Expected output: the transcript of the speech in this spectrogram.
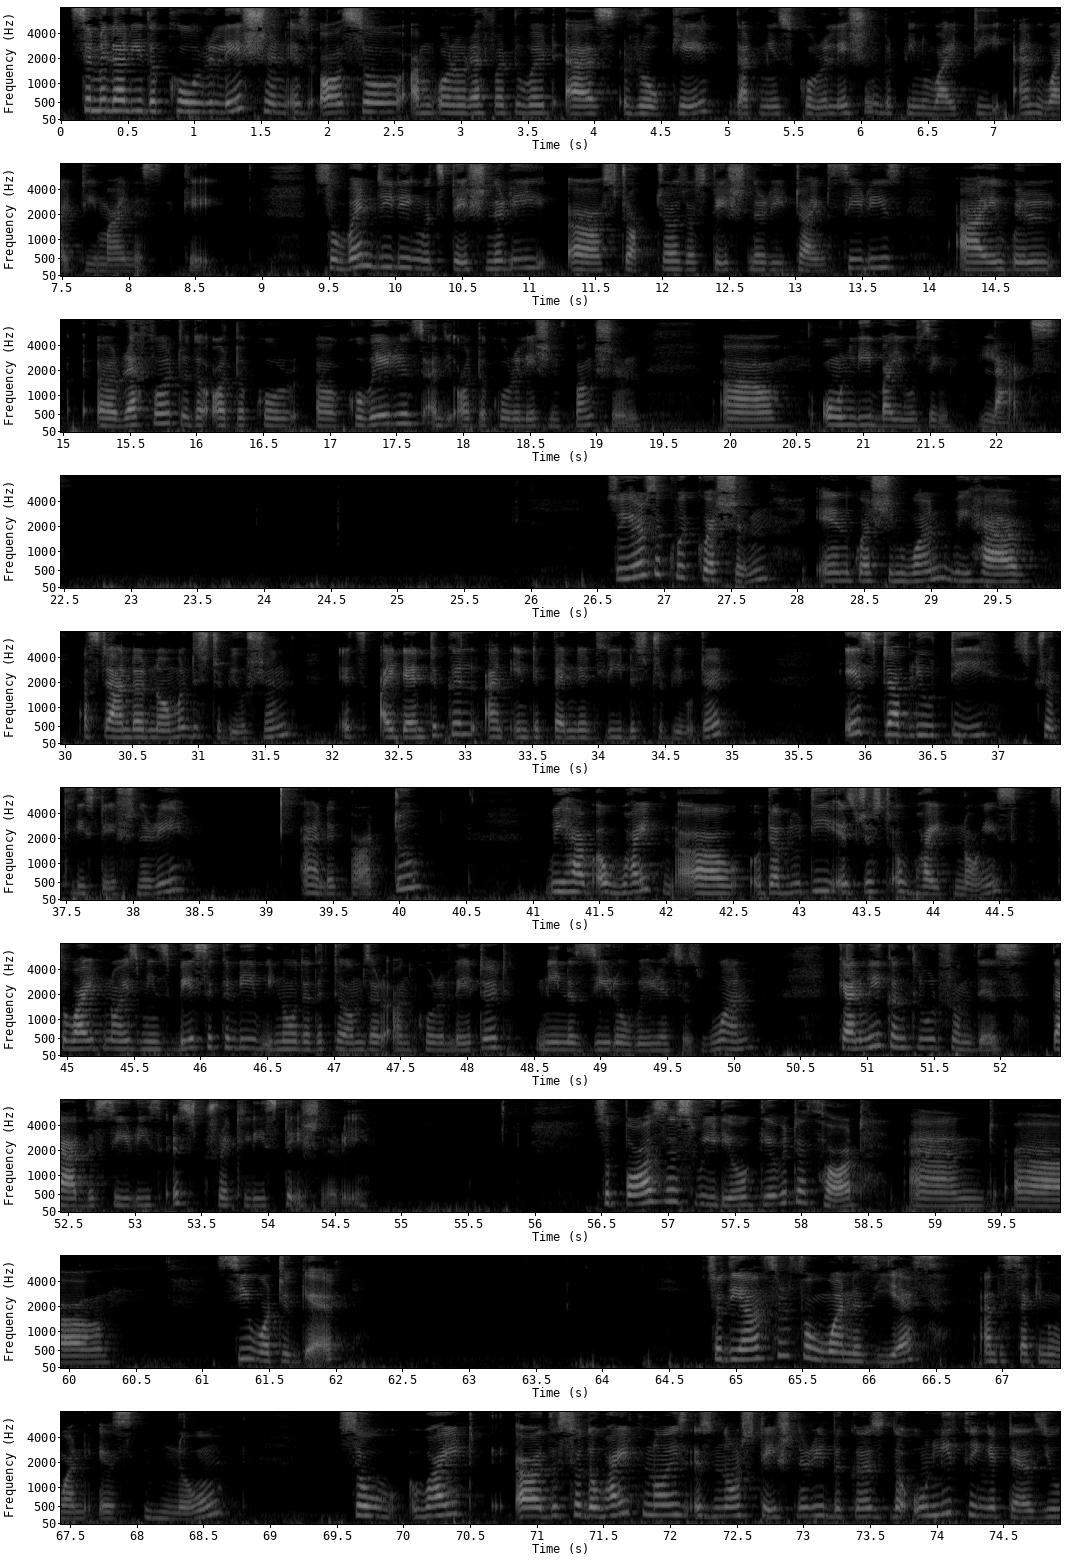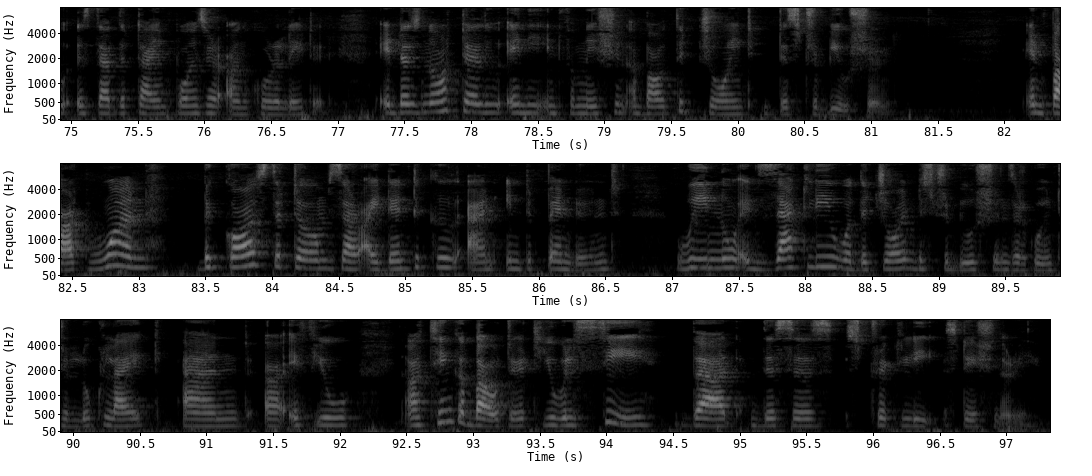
Similarly, the correlation is also, I'm going to refer to it as rho k. That means correlation between yt and yt minus k. So when dealing with stationary uh, structures or stationary time series, I will uh, refer to the autocovariance uh, and the autocorrelation function uh, only by using lags. So here's a quick question. In question 1, we have a standard normal distribution. It's identical and independently distributed. Is WT strictly stationary? And in part 2, we have a white, uh, WT is just a white noise. So white noise means basically we know that the terms are uncorrelated, mean is 0, variance is 1. Can we conclude from this that the series is strictly stationary? So pause this video, give it a thought and uh, see what you get. So the answer for one is yes and the second one is no. So white, uh, the, so the white noise is not stationary because the only thing it tells you is that the time points are uncorrelated. It does not tell you any information about the joint distribution. In part 1, because the terms are identical and independent, we know exactly what the joint distributions are going to look like and uh, if you uh, think about it, you will see that this is strictly stationary.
